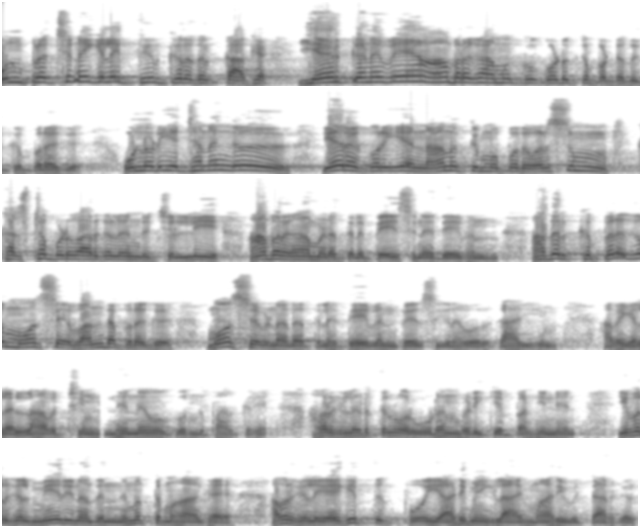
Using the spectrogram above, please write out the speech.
உன் பிரச்சனைகளை தீர்க்கிறதற்காக ஏற்கனவே ஆபிரகாமுக்கு கொடுக்கப்பட்டதுக்கு பிறகு உன்னுடைய ஜனங்கள் ஏறக்குறைய நானூற்றி முப்பது வருஷம் கஷ்டப்படுவார்கள் என்று சொல்லி ஆபரகாம் இடத்துல பேசின தேவன். அதற்கு பிறகு மோசே வந்த பிறகு மோசவினிடத்தில் தேவன் பேசுகிற ஒரு காரியம். அவைகள் எல்லாவற்றையும் நினைவு கூர்ந்து பார்க்கிறேன். அவர்களிடத்தில் ஒரு உடன்படிக்கை பண்ணினேன். இவர்கள் மீறினதன் நிமித்தமாக அவர்கள் எகிப்துக்கு போய் அடிமைகளாய் மாறிவிட்டார்கள்.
